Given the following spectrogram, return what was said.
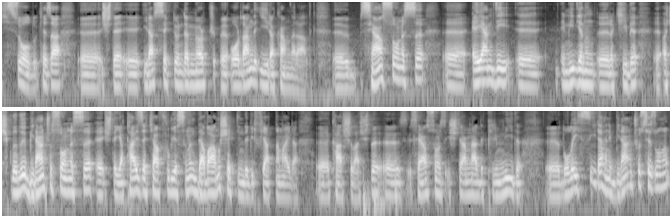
hissi oldu. Keza işte ilaç sektöründe Merck oradan da iyi rakamlar aldık. Seans sonrası AMD Nvidia'nın e, rakibi e, açıkladığı bilanço sonrası e, işte yapay zeka furyasının devamı şeklinde bir fiyatlamayla e, karşılaştı. E, seans sonrası işlemlerde primliydi. E, dolayısıyla hani bilanço sezonu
